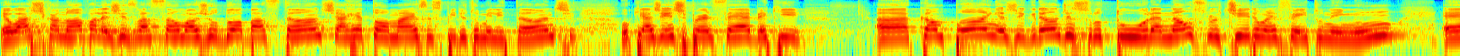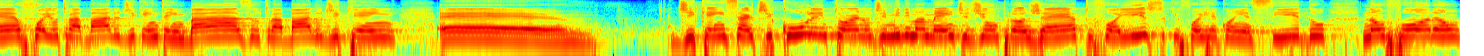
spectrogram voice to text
Eu acho que a nova legislação ajudou bastante a retomar esse espírito militante. O que a gente percebe é que ah, campanhas de grande estrutura não surtiram efeito nenhum. É, foi o trabalho de quem tem base, o trabalho de quem... É, de quem se articula em torno de minimamente de um projeto, foi isso que foi reconhecido, não foram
